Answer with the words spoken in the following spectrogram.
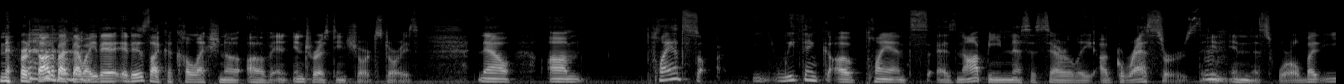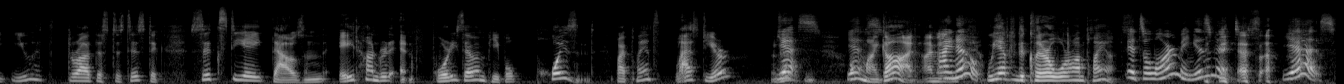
I never thought about that way. It, it is like a collection of, of interesting short stories. Now, um, plants we think of plants as not being necessarily aggressors mm. in, in this world, but you throw out the statistic 68,847 people poisoned by plants last year? Is yes. Yes. Oh my God! I mean, I know we have to declare a war on plants. It's alarming, isn't it? yes. Yes.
